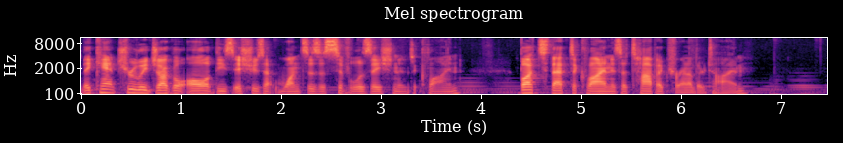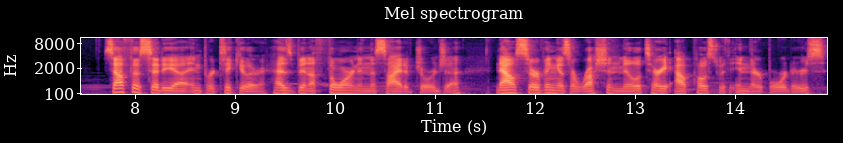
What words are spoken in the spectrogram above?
They can't truly juggle all of these issues at once as a civilization in decline, but that decline is a topic for another time. South Ossetia, in particular, has been a thorn in the side of Georgia, now serving as a Russian military outpost within their borders.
